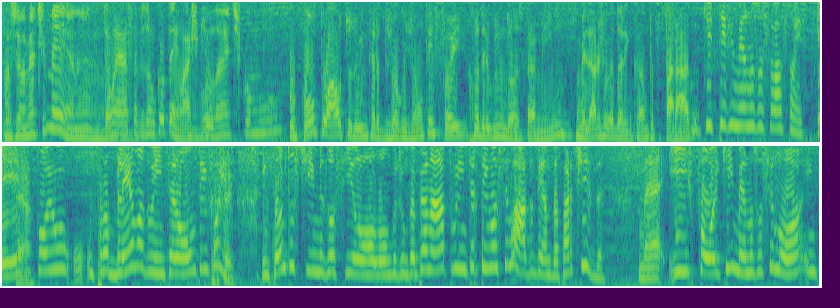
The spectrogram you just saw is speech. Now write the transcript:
posicionamento de meia, né? Então é essa a visão que eu tenho. Acho que o, volante como. o ponto alto do Inter do jogo de ontem foi Rodrigo Lindoso. Pra mim, melhor jogador em campo, disparado. que teve menos oscilações, porque esse É. foi o, o- o problema do Inter ontem, foi Perfeito. isso. Enquanto os times oscilam ao longo de um campeonato, o Inter tem oscilado dentro da partida, né? E foi quem menos oscilou em-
